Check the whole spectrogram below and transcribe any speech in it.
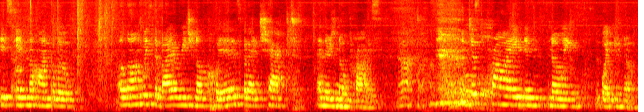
It's in the envelope along with the bioregional quiz, but I checked and there's no prize. Just pride in knowing what you know.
